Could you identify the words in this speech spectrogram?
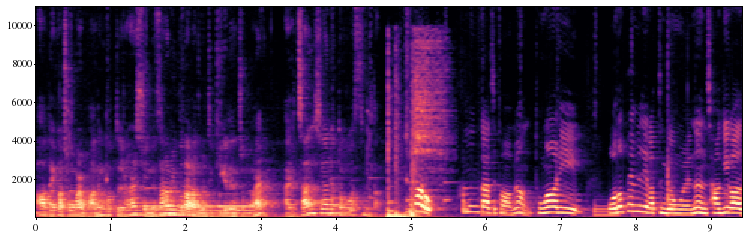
아 내가 정말 많은 것들을 할 수 있는 사람이구나라는 걸 느끼게 되는 정말 알찬 시간이었던 것 같습니다. 추가로 한 가지 더 하면 동아리 원어 패밀리 같은 경우에는 자기가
